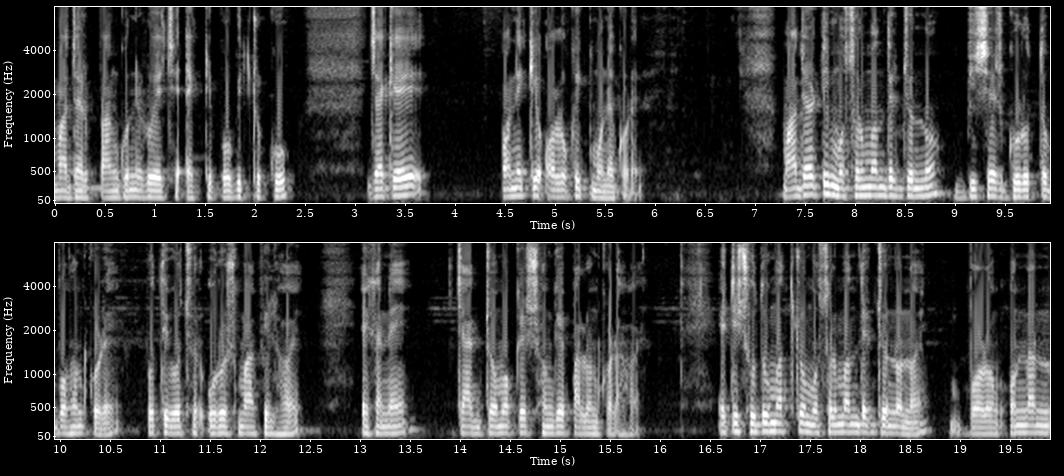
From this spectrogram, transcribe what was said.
মাজার প্রাঙ্গণে রয়েছে একটি পবিত্র কূপ, যাকে অনেকে অলৌকিক মনে করেন। মাজারটি মুসলমানদের জন্য বিশেষ গুরুত্ব বহন করে প্রতি বছর উরুস মাহফিল হয়। এখানে জাঁকজমকের সঙ্গে পালন করা হয়। এটি শুধুমাত্র মুসলমানদের জন্য নয়, বরং অন্যান্য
